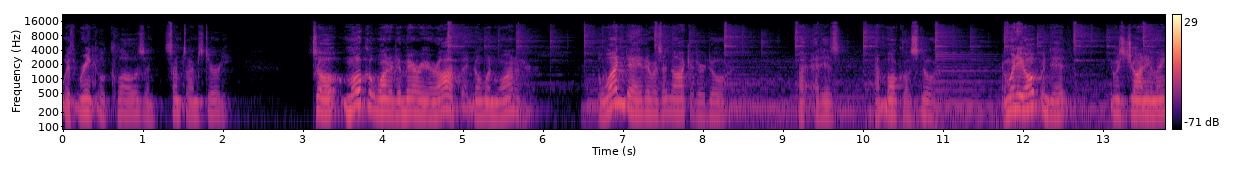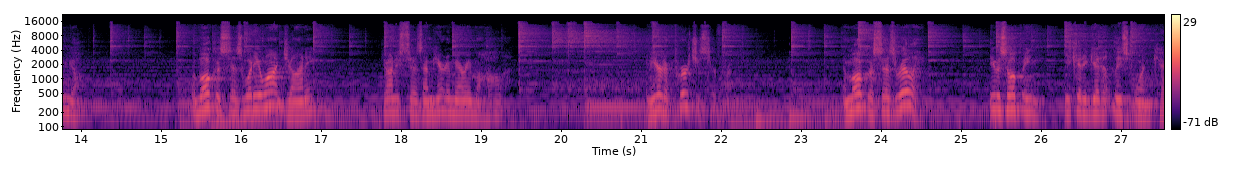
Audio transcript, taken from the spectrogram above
with wrinkled clothes and sometimes dirty. So Moko wanted to marry her off, but no one wanted her. But one day there was a knock at her door, uh, at his, at Moko's door. And when he opened it, it was Johnny Lingo. The Moko says, What do you want, Johnny? Johnny says, I'm here to marry Mahala. I'm here to purchase her from you. And Moko says, Really? He was hoping he could get at least one cow.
